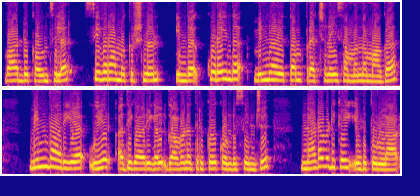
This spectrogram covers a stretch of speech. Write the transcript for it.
வார்டு கவுன்சிலர் சிவராமகிருஷ்ணன் இந்த குறைந்த மின்னழுத்தம் பிரச்சினை சம்பந்தமாக மின்வாரிய உயர் அதிகாரிகள் கவனத்திற்கு கொண்டு சென்று நடவடிக்கை எடுத்துள்ளார்.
